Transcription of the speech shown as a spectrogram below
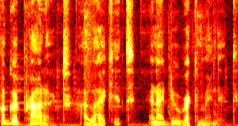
a good product. I like it and I do recommend it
